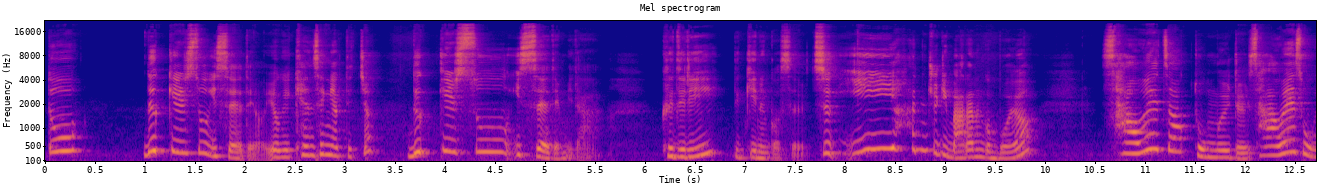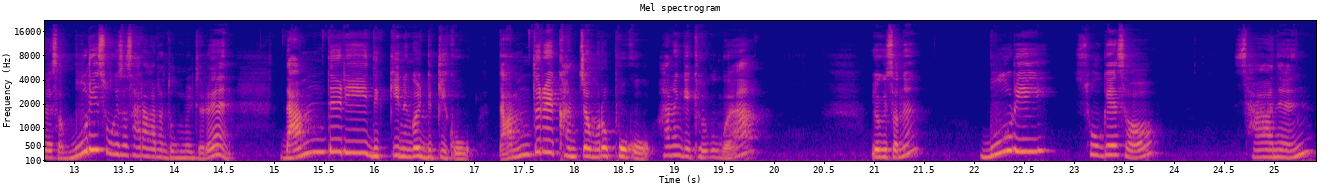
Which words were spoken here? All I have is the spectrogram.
또 느낄 수 있어야 돼요. 여기 can 생략됐죠? 느낄 수 있어야 됩니다. 그들이 느끼는 것을. 즉, 이 한 줄이 말하는 건 뭐예요? 사회적 동물들, 사회 속에서, 무리 속에서 살아가는 동물들은 남들이 느끼는 걸 느끼고, 남들의 관점으로 보고 하는 게 결국 뭐야? 여기서는 무리 속에서 사는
